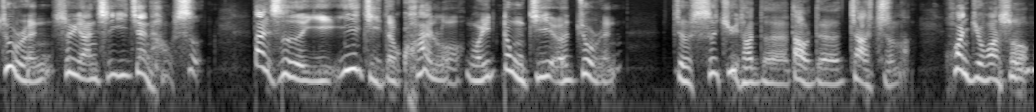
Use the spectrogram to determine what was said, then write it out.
助人虽然是一件好事，但是以一己的快乐为动机而助人，就失去他的道德价值了。换句话说，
